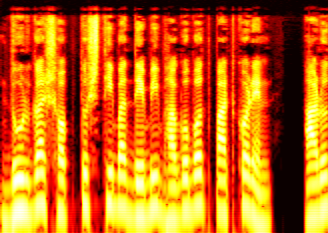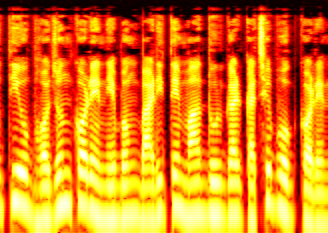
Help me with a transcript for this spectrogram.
দুর্গা সপ্তষ্ঠী বা দেবী ভাগবত পাঠ করেন, আরতি ও ভজন করেন এবং বাড়িতে মা দুর্গার কাছে ভোগ করেন।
